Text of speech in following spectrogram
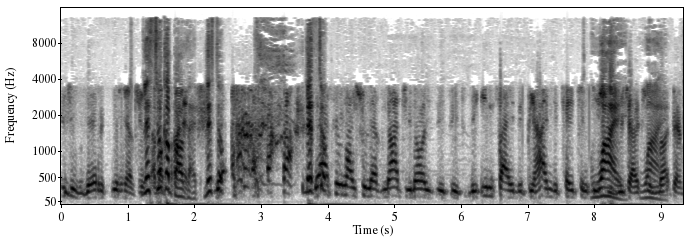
issues very seriously. Let's talk about that. Let's talk. Let's they talk. are saying I should have not, you know, it, it, it's the inside, the behind the curtain Why? which I should Why? not have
